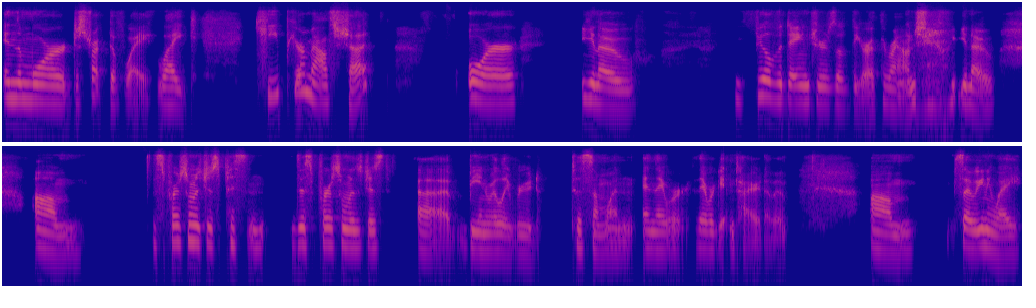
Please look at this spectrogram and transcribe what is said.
in the more destructive way, like keep your mouth shut or, you know, feel the dangers of the earth around you you know? Um, this person was just pissing this person was just uh, being really rude to someone and they were they were getting tired of it. Um, so anyway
